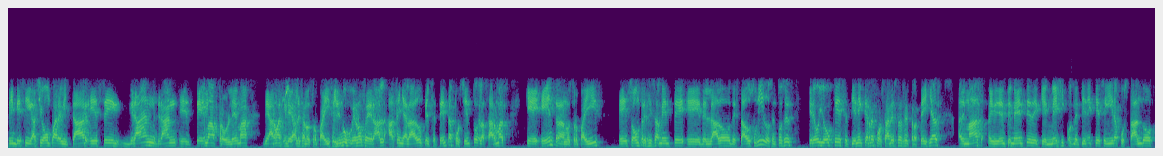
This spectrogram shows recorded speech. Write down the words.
investigación para evitar ese gran, gran eh, tema, problema de armas ilegales a nuestro país. El mismo gobierno federal ha señalado que el 70% de las armas que entran a nuestro país son precisamente del lado de Estados Unidos. Entonces, creo yo que se tienen que reforzar estas estrategias Además, evidentemente, de que México le tiene que seguir apostando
